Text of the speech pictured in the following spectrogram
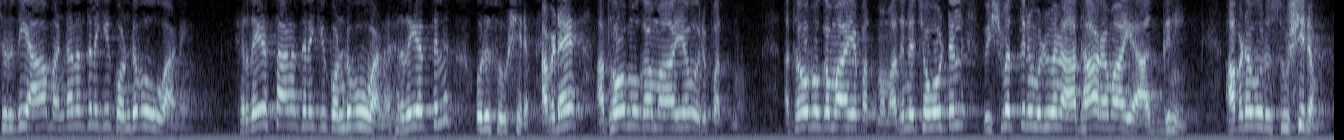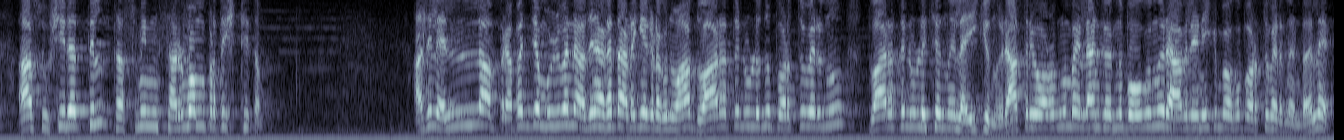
ശ്രുതി ആ മണ്ഡലത്തിലേക്ക് കൊണ്ടുപോവുകയാണ്. ഹൃദയസ്ഥാനത്തിലേക്ക് കൊണ്ടുപോവുകയാണ്. ഹൃദയത്തിൽ ഒരു സുഷിരം. അവിടെ അധോമുഖമായ ഒരു പത്മം. അധോമുഖമായ പത്മം. അതിന്റെ ചുവട്ടിൽ വിശ്വത്തിന് മുഴുവൻ ആധാരമായ അഗ്നി. അവിടെ ഒരു സുഷിരം. ആ സുഷിരത്തിൽ തസ്മിൻ സർവം പ്രതിഷ്ഠിതം. അതിലെല്ലാം പ്രപഞ്ചം മുഴുവൻ അതിനകത്ത് അടങ്ങി കിടക്കുന്നു. ആ ദ്വാരത്തിനുള്ളിൽ നിന്ന് പുറത്തു വരുന്നു. ദ്വാരത്തിനുള്ളിൽ ചെന്ന് ലയിക്കുന്നു. രാത്രി ഉറങ്ങുമ്പോ എല്ലാം ചെന്ന് പോകുന്നു. രാവിലെ എണീക്കുമ്പോ ഒക്കെ പുറത്തു വരുന്നുണ്ട് അല്ലെ?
